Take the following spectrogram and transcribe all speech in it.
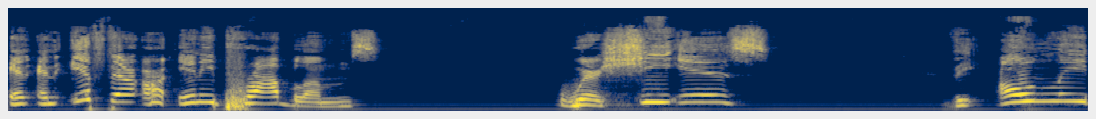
And, and if there are any problems where she is, the only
